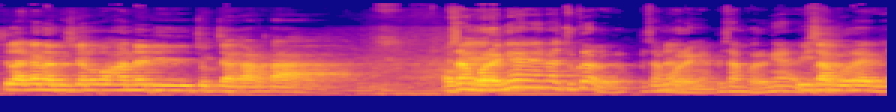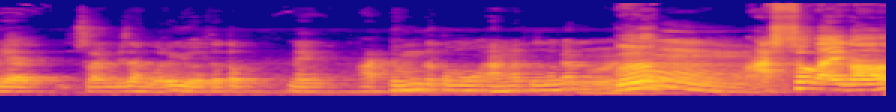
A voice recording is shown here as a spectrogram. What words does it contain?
silahkan habiskan uang Anda di Yogyakarta. Pisang Oke. gorengnya enak juga loh. Pisang Nah. gorengnya, pisang gorengnya. Pisang juga. goreng ya, selain pisang goreng ya tetep neng adem ketemu anget gitu kan. Hmm. masuk Pak Eko.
